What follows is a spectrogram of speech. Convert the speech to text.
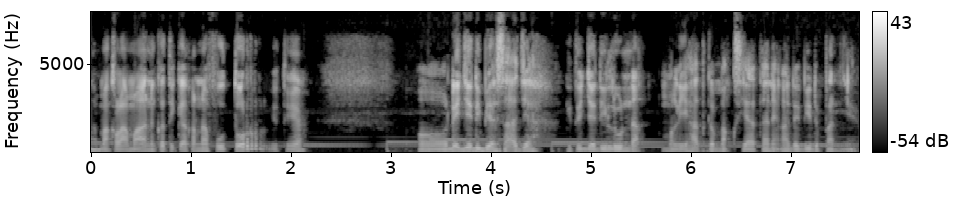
lama kelamaan ketika kena futur gitu ya oh, dia jadi biasa aja gitu jadi lunak melihat kemaksiatan yang ada di depannya.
